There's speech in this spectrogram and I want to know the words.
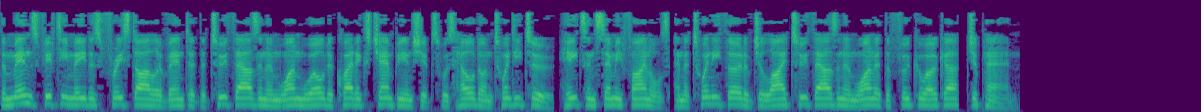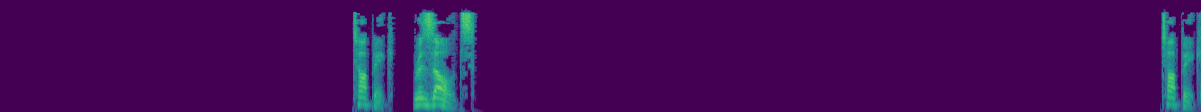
The men's 50 meters freestyle event at the 2001 World Aquatics Championships was held on 22 heats and semi-finals and the 23rd of July 2001 at the Fukuoka, Japan. Topic Results Topic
